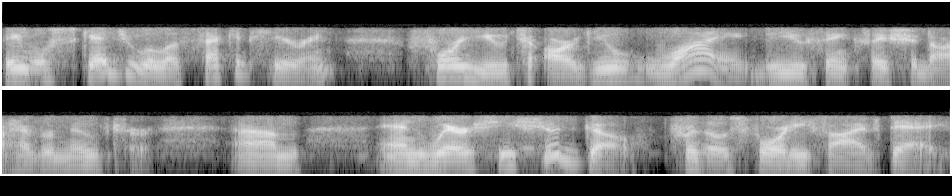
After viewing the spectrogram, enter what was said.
they will schedule a second hearing for you to argue why do you think they should not have removed her um, and where she should go for those 45 days.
